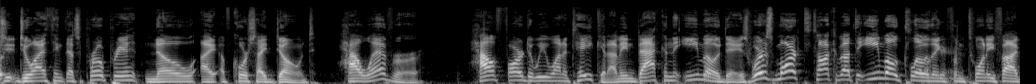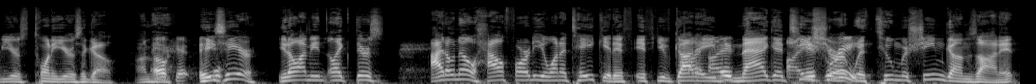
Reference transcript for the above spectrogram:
Do, do, I think that's appropriate? No, I of course I don't. However, how far do we want to take it? I mean, back in the emo days, where's Mark to talk about the emo clothing okay. from 25 years, 20 years ago? I'm here. Okay. He's here. You know, I mean, like there's I don't know how far do you want to take it if if you've got a I, MAGA T-shirt with two machine guns on it.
